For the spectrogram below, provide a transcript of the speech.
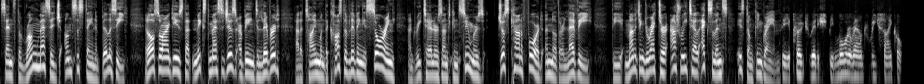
sends the wrong message on sustainability. It also argues that mixed messages are being delivered at a time when the cost of living is soaring and retailers and consumers just can't afford another levy. The managing director at Retail Excellence is Duncan Graham. The approach really should be more around recycle.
